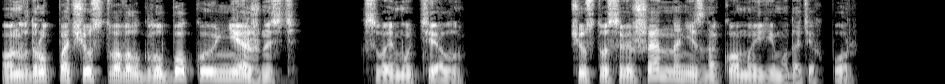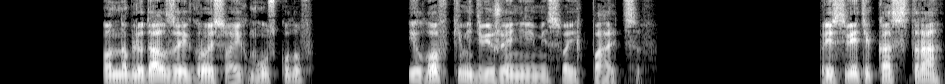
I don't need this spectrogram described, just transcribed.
он вдруг почувствовал глубокую нежность к своему телу, чувство совершенно незнакомое ему до тех пор. Он наблюдал за игрой своих мускулов и ловкими движениями своих пальцев. При свете костра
